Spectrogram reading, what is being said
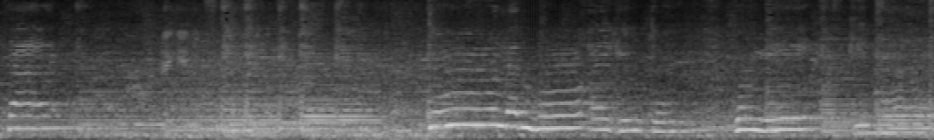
kita Tulad mo ay gintong kumikikinap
